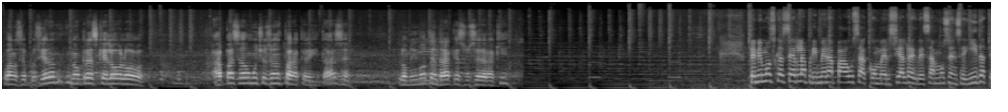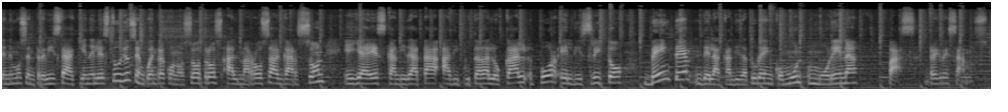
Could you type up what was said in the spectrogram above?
cuando se pusieron, no creas que lo, lo ha pasado muchos años para acreditarse. Lo mismo tendrá que suceder aquí. Tenemos que hacer la primera pausa comercial, regresamos enseguida, tenemos entrevista aquí en el estudio, se encuentra con nosotros Alma Rosa Garzón, ella es candidata a diputada local por el Distrito 20 de la candidatura en común Morena Paz. Regresamos.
